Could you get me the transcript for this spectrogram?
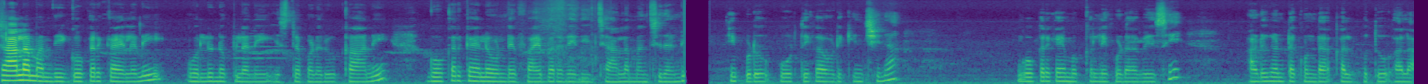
చాలామంది గోకరకాయలని ఒళ్ళు నొప్పులని ఇష్టపడరు కానీ గోకరకాయలో ఉండే ఫైబర్ అనేది చాలా మంచిదండి. ఇప్పుడు పూర్తిగా ఉడికించిన గోకరకాయ ముక్కల్ని కూడా వేసి అడుగంటకుండా కలుపుతూ అలా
